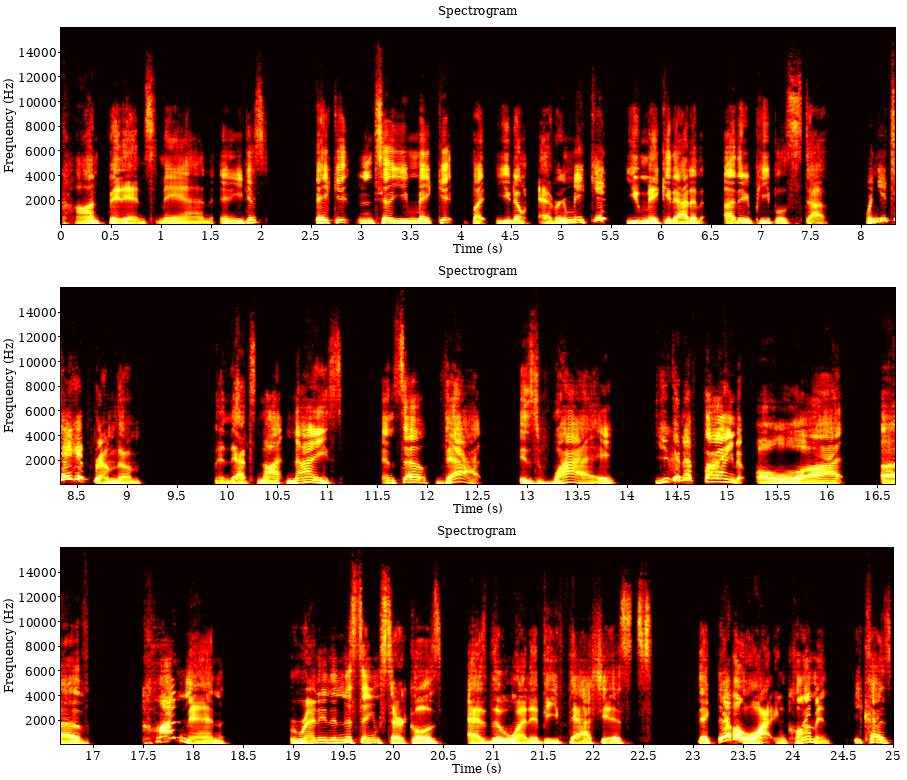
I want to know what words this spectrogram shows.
confidence, man. And you just fake it until you make it, but you don't ever make it. You make it out of other people's stuff when you take it from them. And that's not nice. And so that is why you're going to find a lot of con men running in the same circles as the wannabe fascists. Like they have a lot in common because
